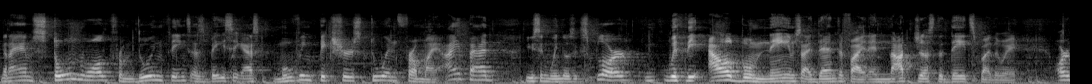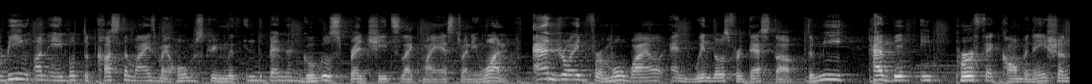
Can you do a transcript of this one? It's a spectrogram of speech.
that I am stonewalled from doing things as basic as moving pictures to and from my iPad using Windows Explorer with the album names identified and not just the dates by the way or being unable to customize my home screen with independent Google spreadsheets like my S21. Android for mobile and Windows for desktop, to me, have been a perfect combination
